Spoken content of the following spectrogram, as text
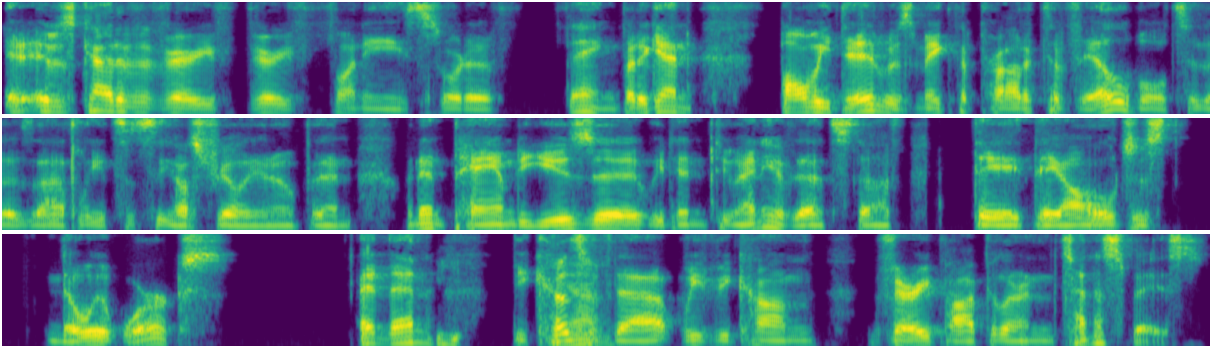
it, it was kind of a very very funny sort of thing. But again, all we did was make the product available to those athletes. It's the Australian Open. We didn't pay them to use it. We didn't do any of that stuff. They they all just know it works. And then because yeah. of that, we've become very popular in the tennis space.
